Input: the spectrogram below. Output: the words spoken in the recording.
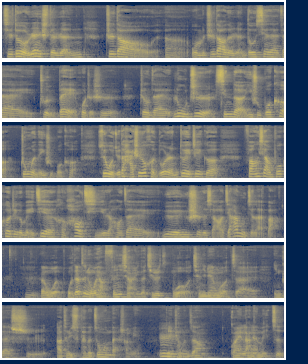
其实都有认识的人知道，呃，我们知道的人都现在在准备或者是正在录制新的艺术播客，中文的艺术播客。所以我觉得还是有很多人对这个方向播客这个媒介很好奇，然后在跃跃欲试的想要加入进来吧。嗯，呃，我我在这里我想分享一个，其实我前几天我在应该是《阿特里斯 paper》中文版上面的一篇文章。关于奈良美智的，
